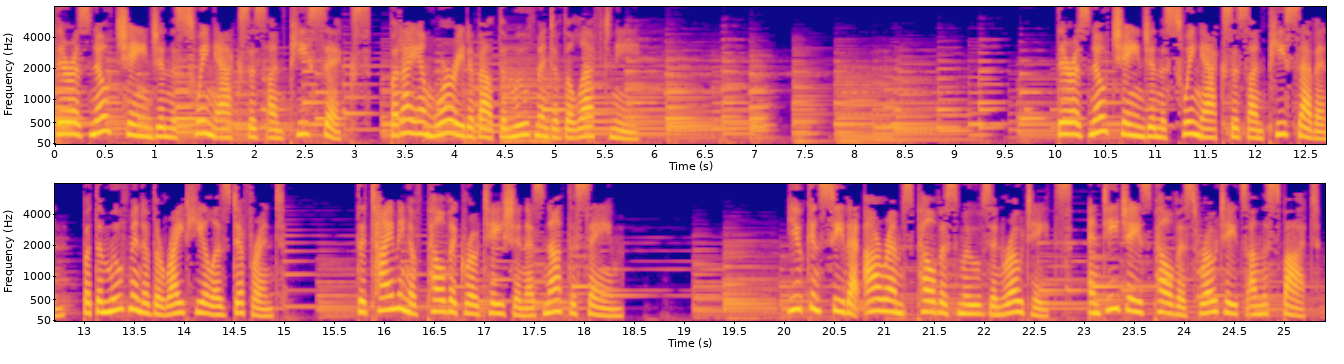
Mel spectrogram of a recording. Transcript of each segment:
There is no change in the swing axis on P6, but I am worried about the movement of the left knee. There is no change in the swing axis on P7, but the movement of the right heel is different. The timing of pelvic rotation is not the same. You can see that RM's pelvis moves and rotates, and DJ's pelvis rotates on the spot.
